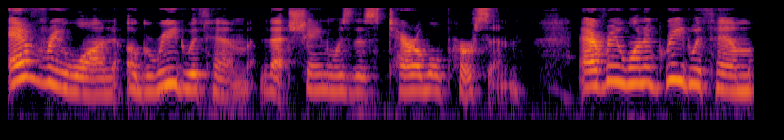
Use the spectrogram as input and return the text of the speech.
everyone agreed with him that Shane was this terrible person. Everyone agreed with him,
